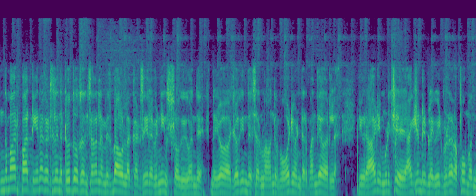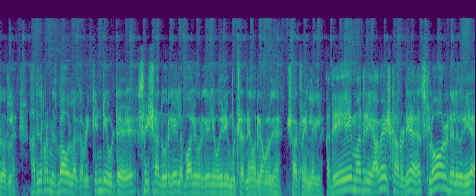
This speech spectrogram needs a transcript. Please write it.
அந்த மாதிரி பார்த்தீங்கன்னா கடைசியில் இந்த டூ தௌசண்ட் செவனில் மிஸ்பா உள்ள கடைசியில் வின்னிங் ஸ்ட்ரோக்கு வந்து இந்த யோ ஜோகிந்தர் சர்மா வந்து ஓடி வந்துட்டார் பந்தே வரல. இவர் ஆடி முடிச்சு ஆக்ஷன் ரிப்ளை வெயிட் பண்ணுறாரு அப்பவும் பந்து வரல. அதுக்கப்புறம் மிஸ்பா உள்ள அப்படி கிண்டி விட்டு ஸ்ரீசாந்த் ஒரு கையில் பாலி ஒரு கையிலையும் உயிரியும் பிடிச்சார் ஞாபகம் இருக்கு அவங்களுக்கு ஷார்ட் ஃபைன் லெக்ல அதே மாதிரி அவேஷ் கானுடைய ஸ்லோவர் டெலிவரியை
